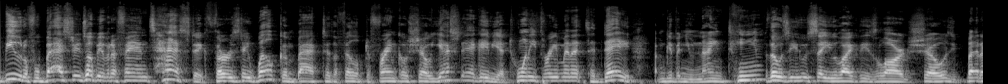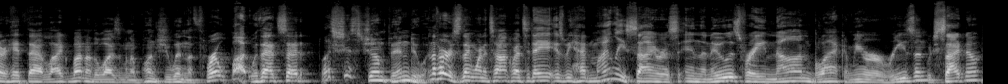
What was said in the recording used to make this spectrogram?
beautiful bastards? Hope you're having a fantastic Thursday. Welcome back to the Philip DeFranco Show. Yesterday I gave you a 23 minute. Today I'm giving you 19. For those of you who say you like these large shows, you better hit that like button, otherwise I'm gonna punch you in the throat. But with that said, let's just jump into it. And the first thing we're gonna talk about today is we had Miley Cyrus in the news for a non Black Mirror reason. Which, side note,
